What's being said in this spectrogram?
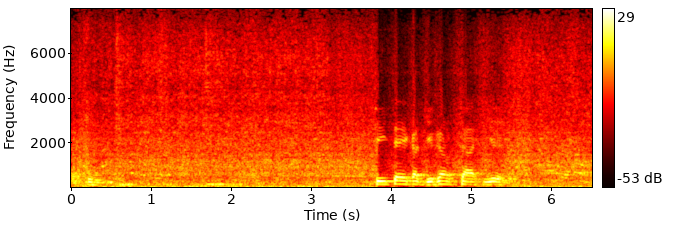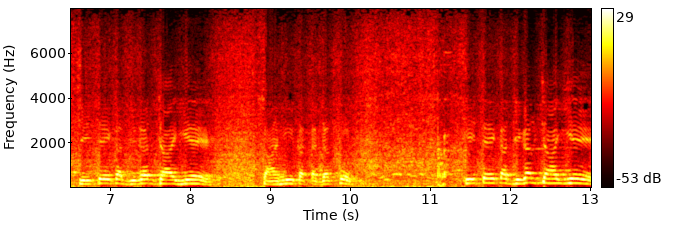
बसमीम चीते का जिगर चाहिए। चीते का जिगर चाहिए शाही का तजस्स चीते का जिगर चाहिए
